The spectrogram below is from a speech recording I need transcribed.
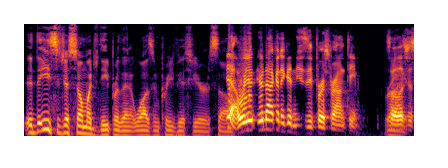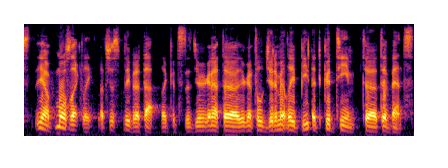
The East is just so much deeper than it was in previous years. So Yeah, well, you're, not going to get an easy first round team. So let's just, you know, most likely, let's just leave it at that. Like it's you're gonna have to you're gonna have to legitimately beat a good team to, to advance.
